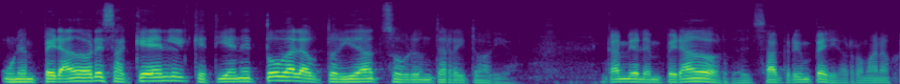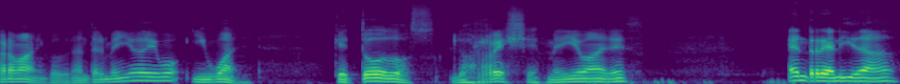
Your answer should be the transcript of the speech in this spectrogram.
un emperador es aquel que tiene toda la autoridad sobre un territorio. En cambio, el emperador del Sacro Imperio Romano Germánico durante el medioevo, igual que todos los reyes medievales, en realidad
